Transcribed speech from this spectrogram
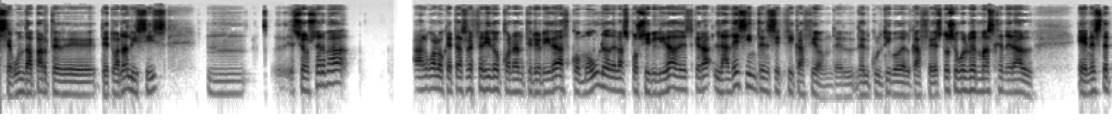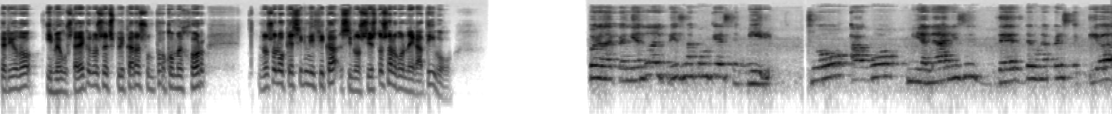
segunda parte de, tu análisis, mm, se observa algo a lo que te has referido con anterioridad como una de las posibilidades, que era la desintensificación del cultivo del café. Esto se vuelve más general en este periodo y me gustaría que nos explicaras un poco mejor no solo qué significa, sino si esto es algo negativo. Bueno, dependiendo del prisma con que se mire. Yo hago mi análisis desde una perspectiva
